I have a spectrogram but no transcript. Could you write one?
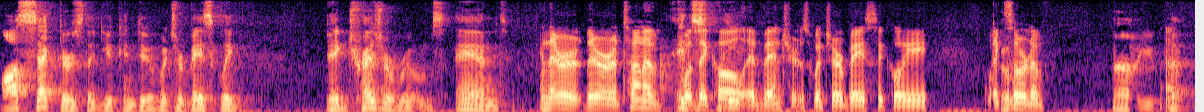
lost sectors that you can do, which are basically big treasure rooms. And And there are there are a ton of what they call the- adventures, which are basically like Oop. sort of oh, you cut.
